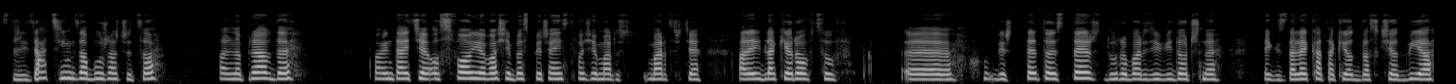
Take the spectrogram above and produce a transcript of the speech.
Stylizacji im zaburza, czy co. Ale naprawdę pamiętajcie o swoje właśnie bezpieczeństwo się martw- martwcie, ale i dla kierowców wiesz, te, to jest też dużo bardziej widoczne, jak z daleka taki odblask się odbija.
